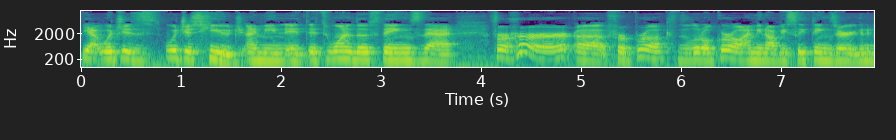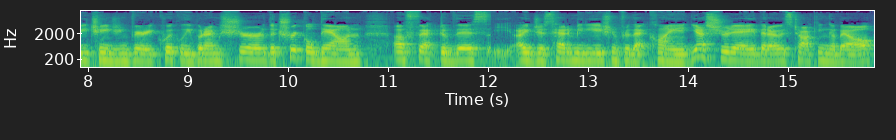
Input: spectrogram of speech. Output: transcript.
Yeah, which is which is huge. I mean, it, it's one of those things that for her, uh, for Brooke, the little girl, I mean, obviously things are going to be changing very quickly, but I'm sure the trickle down effect of this. I just had a mediation for that client yesterday that I was talking about,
